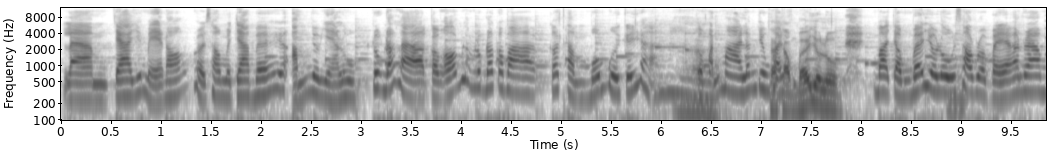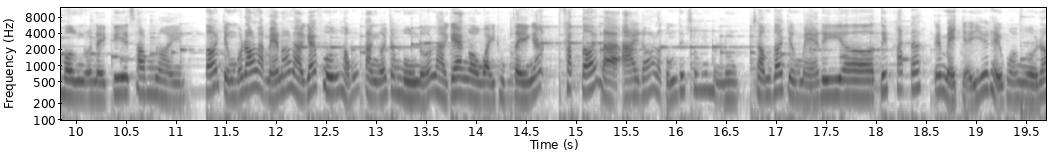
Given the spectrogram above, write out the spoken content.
làm cha với mẹ đón rồi xong mà cha bế ẩm vô nhà luôn. Lúc đó là còn ốm lắm lúc đó có ba có tầm 40 kg à. Còn mảnh mai lắm chứ không phải chồng bế vô luôn. Ba chồng bế vô luôn xong rồi mẹ ra mừng rồi này kia xong rồi tới chừng bữa đó là mẹ nói là gái phương không cần ở trong buồn nữa là ra ngồi quầy thùng tiền á. Khách tới là ai đó là cũng tiếp xúc với mình luôn. Xong tới chừng mẹ đi ờ, tiếp khách á cái mẹ chỉ giới thiệu mọi người đó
